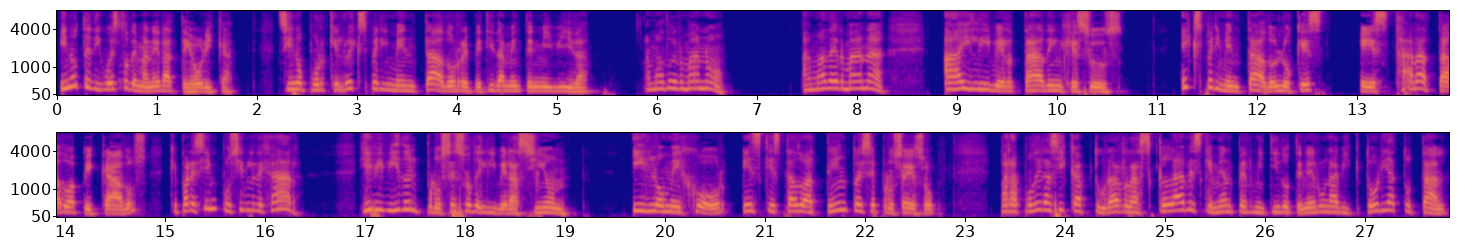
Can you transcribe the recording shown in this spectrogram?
Y no te digo esto de manera teórica, sino porque lo he experimentado repetidamente en mi vida. Amado hermano, amada hermana, hay libertad en Jesús. He experimentado lo que es estar atado a pecados que parecía imposible dejar. Y he vivido el proceso de liberación. Y lo mejor es que he estado atento a ese proceso para poder así capturar las claves que me han permitido tener una victoria total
